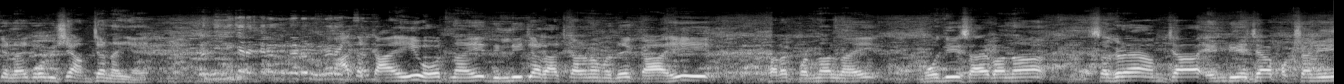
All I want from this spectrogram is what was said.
की नाही तो विषय आमचा नाही आहे. पण दिल्लीच्या राजकारणात आता काही होत नाही. दिल्लीच्या राजकारणामध्ये काही फरक पडणार नाही. मोदी साहेबांना सगळ्या आमच्या एन डी एच्या पक्षांनी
